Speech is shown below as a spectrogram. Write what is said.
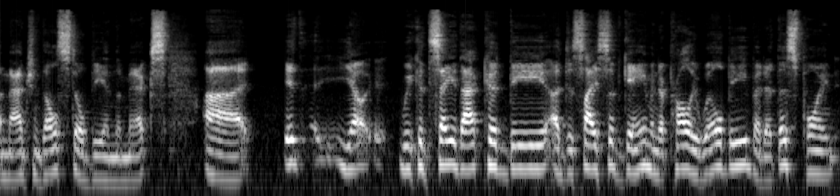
imagine they'll still be in the mix. Uh, it you know we could say that could be a decisive game and it probably will be but at this point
